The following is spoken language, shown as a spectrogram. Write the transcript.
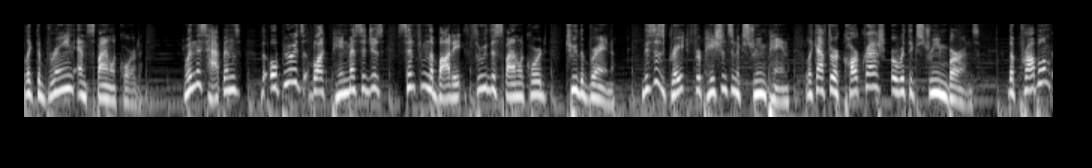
like the brain and spinal cord. When this happens, the opioids block pain messages sent from the body through the spinal cord to the brain. This is great for patients in extreme pain, like after a car crash or with extreme burns. The problem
